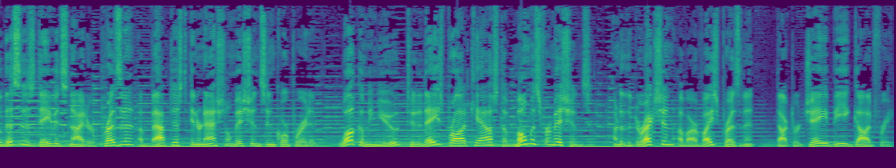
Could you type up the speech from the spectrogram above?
this is David Snyder, President of Baptist International Missions Incorporated, welcoming you to today's broadcast of Moments for Missions under the direction of our Vice President, Dr. J.B. Godfrey.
